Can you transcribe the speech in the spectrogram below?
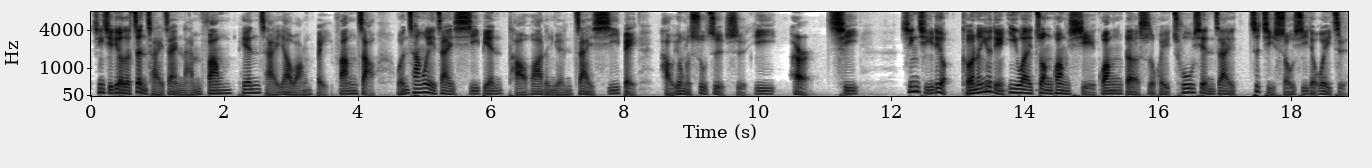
星期六的正财在南方，偏财要往北方找。文昌位在西边，桃花人缘在西北。好用的数字是一二七。星期六可能有点意外状况，血光的是会出现在自己熟悉的位置，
